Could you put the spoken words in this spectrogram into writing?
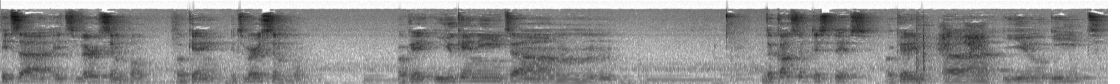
It's uh, it's very simple. Okay, it's very simple. Okay, you can eat. Um, the concept is this. Okay, uh, you eat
